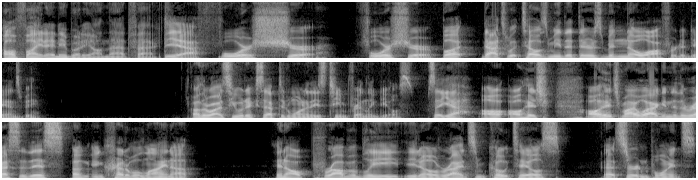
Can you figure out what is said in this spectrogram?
I'll fight anybody on that fact. Yeah, for sure. For sure. But that's what tells me that there's been no offer to Dansby. Otherwise, he would have accepted one of these team friendly deals. Say, yeah, I'll, I'll hitch, I'll hitch my wagon to the rest of this uh, incredible lineup, and I'll probably, you know, ride some coattails at certain points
